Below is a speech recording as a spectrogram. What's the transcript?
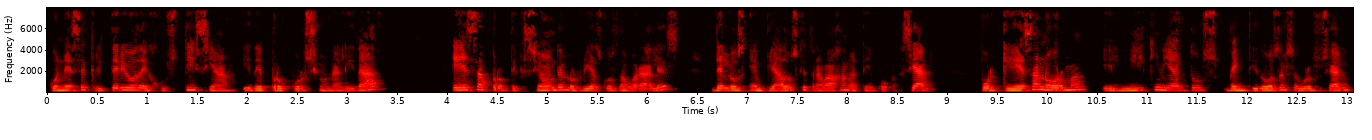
con ese criterio de justicia y de proporcionalidad esa protección de los riesgos laborales de los empleados que trabajan a tiempo parcial, porque esa norma, el 1522 del Seguro Social,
